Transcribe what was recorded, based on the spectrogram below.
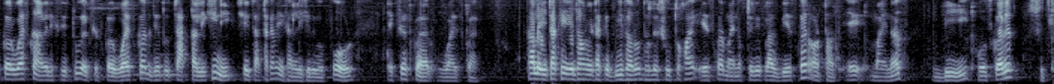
square y square আমি লিখেছি two x square y square যেহেতু চারটা লিখিনি, সেই চারটাকে আমি এখানে লিখে দেবো four x square y square তাহলে এটাকে এ ধরো, এটাকে বি ধরো, ধরলে সূত্র হয় a square minus two b plus b square অর্থাৎ এ মাইনাস বি হোল স্কোয়ারের সূত্র।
